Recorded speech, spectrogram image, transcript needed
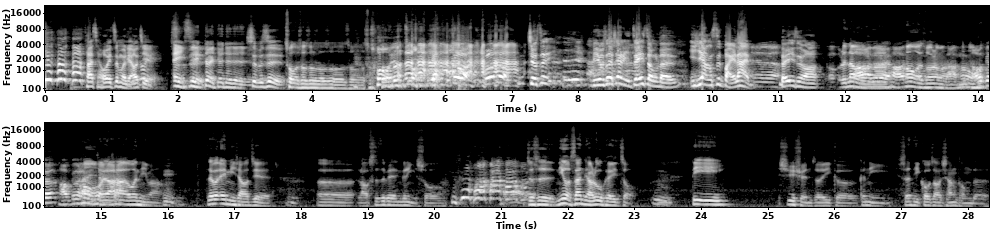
他才会这么了解，哎、是不是？对对对对对，是不是？错错错错错错错错，错错错。不是说，就是比如说像你这一种人，一样是摆烂的意思吗？轮到我好对了吗？好换我说了吗？换我陶哥，陶哥来换我回答他的问题吗？嗯，这位 Amy 小姐，呃，老师这边跟你说，就是你有三条路可以走。嗯，第一，去选择一个跟你身体构造相同的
